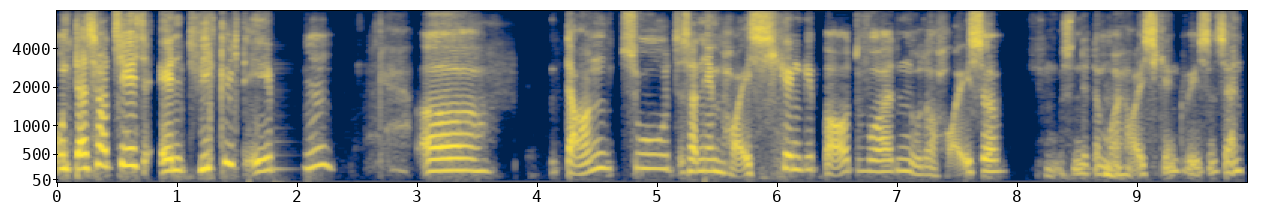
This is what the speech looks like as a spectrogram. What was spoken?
Und das hat sich entwickelt eben äh, dann zu, da sind eben Häuschen gebaut worden oder Häuser, muss nicht einmal Häuschen gewesen sein,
